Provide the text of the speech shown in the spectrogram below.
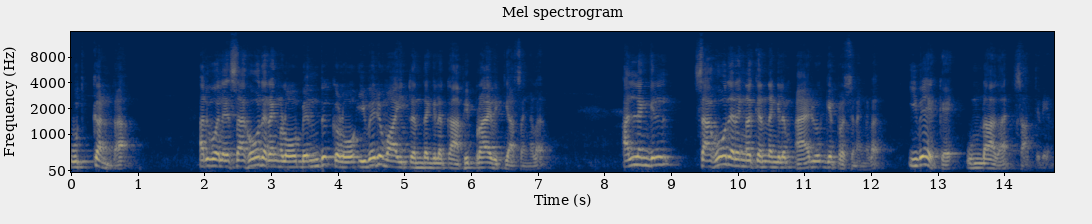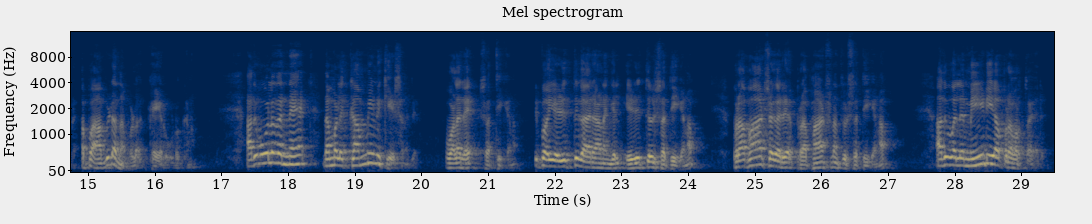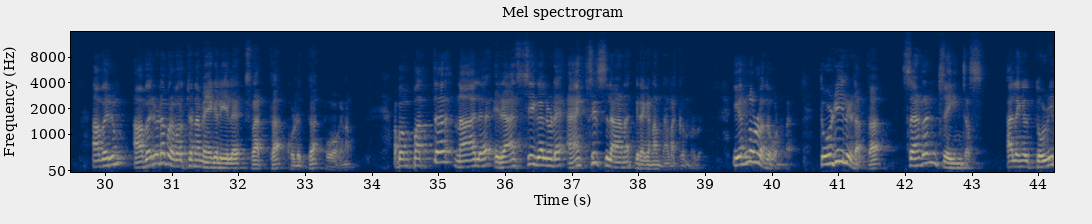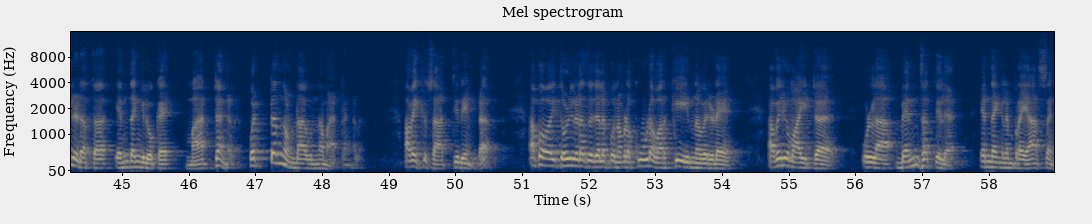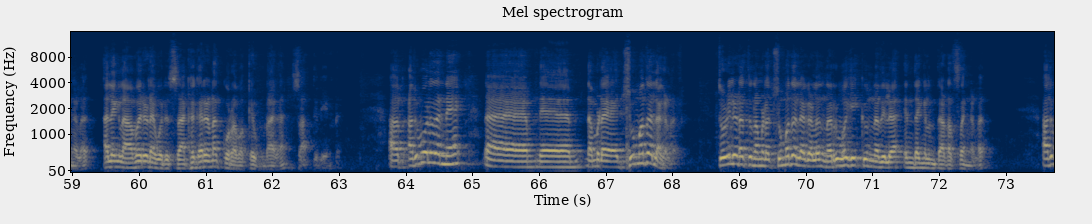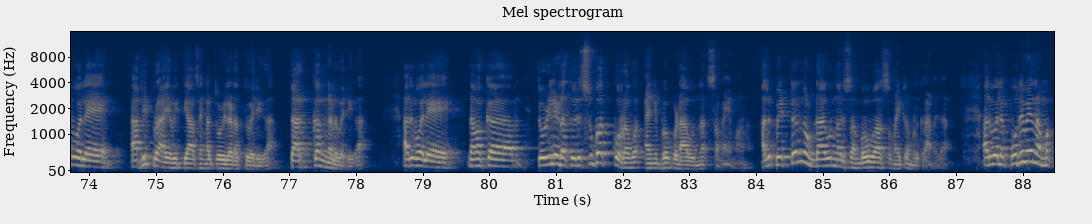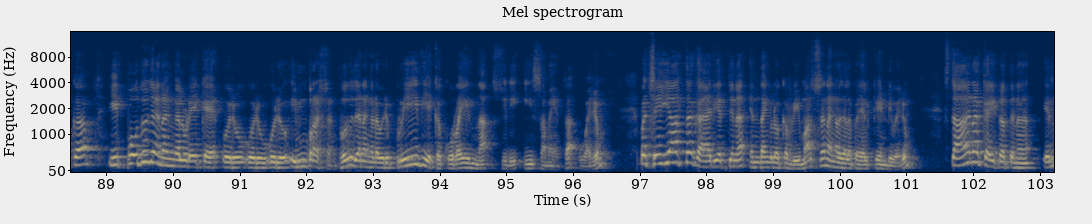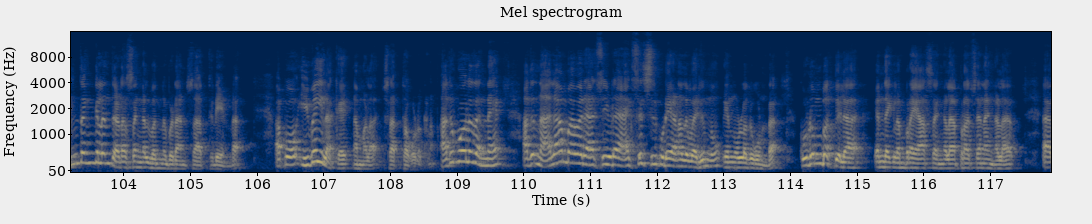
ഉത്കണ്ഠ അതുപോലെ സഹോദരങ്ങളോ ബന്ധുക്കളോ ഇവരുമായിട്ട് എന്തെങ്കിലുമൊക്കെ അഭിപ്രായ വ്യത്യാസങ്ങൾ അല്ലെങ്കിൽ സഹോദരങ്ങൾക്ക് എന്തെങ്കിലും ആരോഗ്യ പ്രശ്നങ്ങൾ ഇവയൊക്കെ ഉണ്ടാകാൻ സാധ്യതയുണ്ട്. അപ്പോൾ അവിടെ നമ്മൾ കെയർ കൊടുക്കണം. അതുപോലെ തന്നെ നമ്മൾ കമ്മ്യൂണിക്കേഷനിൽ വളരെ ശ്രദ്ധിക്കണം. ഇപ്പോൾ എഴുത്തുകാരാണെങ്കിൽ എഴുത്തിൽ ശ്രദ്ധിക്കണം. പ്രഭാഷകർ പ്രഭാഷണത്തിൽ ശ്രദ്ധിക്കണം. അതുപോലെ മീഡിയ പ്രവർത്തകർ അവരും അവരുടെ പ്രവർത്തന മേഖലയിൽ ശ്രദ്ധ കൊടുത്ത് പോകണം. അപ്പം പത്ത് നാല് രാശികളുടെ ആക്സിസിലാണ് ഗ്രഹണം നടക്കുന്നത്. എന്നുള്ളത് കൊണ്ട് തൊഴിലിടത്ത് സഡൻ ചേഞ്ചസ് അല്ലെങ്കിൽ തൊഴിലിടത്ത് എന്തെങ്കിലുമൊക്കെ മാറ്റങ്ങൾ പെട്ടെന്നുണ്ടാകുന്ന മാറ്റങ്ങൾ അവയ്ക്ക് സാധ്യതയുണ്ട്. അപ്പോൾ ഈ തൊഴിലിടത്ത് ചിലപ്പോൾ നമ്മുടെ കൂടെ വർക്ക് ചെയ്യുന്നവരുടെ അവരുമായിട്ട് ഉള്ള ബന്ധത്തിൽ എന്തെങ്കിലും പ്രയാസങ്ങൾ അല്ലെങ്കിൽ അവരുടെ ഒരു സഹകരണക്കുറവൊക്കെ ഉണ്ടാകാൻ സാധ്യതയുണ്ട്. അതുപോലെ തന്നെ നമ്മുടെ ചുമതലകൾ തൊഴിലിടത്ത് നമ്മുടെ ചുമതലകൾ നിർവഹിക്കുന്നതിൽ എന്തെങ്കിലും തടസ്സങ്ങൾ അതുപോലെ അഭിപ്രായ വ്യത്യാസങ്ങൾ തൊഴിലിടത്ത് വരിക തർക്കങ്ങൾ വരിക അതുപോലെ നമുക്ക് തൊഴിലിടത്ത് ഒരു സുഖക്കുറവ് അനുഭവപ്പെടാവുന്ന സമയമാണ്. അത് പെട്ടെന്ന് ഉണ്ടാകുന്ന ഒരു സംഭവവാസമായിട്ട് നമ്മൾ കാണുക. അതുപോലെ പൊതുവെ നമുക്ക് ഈ പൊതുജനങ്ങളുടെയൊക്കെ ഒരു ഒരു ഒരു ഇംപ്രഷൻ പൊതുജനങ്ങളുടെ ഒരു പ്രീതിയൊക്കെ കുറയുന്ന സ്ഥിതി ഈ സമയത്ത് വരും. ഇപ്പം ചെയ്യാത്ത കാര്യത്തിന് എന്തെങ്കിലുമൊക്കെ വിമർശനങ്ങൾ ചിലപ്പോൾ ഏൽക്കേണ്ടി വരും. സ്ഥാനക്കയറ്റത്തിന് എന്തെങ്കിലും തടസ്സങ്ങൾ വന്നുവിടാൻ സാധ്യതയുണ്ട്. അപ്പോൾ ഇവയിലൊക്കെ നമ്മൾ ശ്രദ്ധ കൊടുക്കണം. അതുപോലെ തന്നെ അത് നാലാം ഭാവരാശിയുടെ ആക്സസിൽ കൂടെയാണ് അത് വരുന്നു എന്നുള്ളത് കൊണ്ട് കുടുംബത്തിൽ എന്തെങ്കിലും പ്രയാസങ്ങൾ പ്രശ്നങ്ങൾ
